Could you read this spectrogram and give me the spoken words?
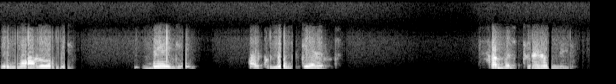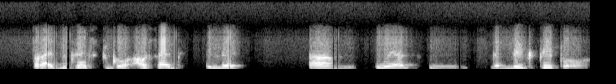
in Nairobi, begging. I could not get somebody to help me. But I decided to go outside in the um, where the big people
